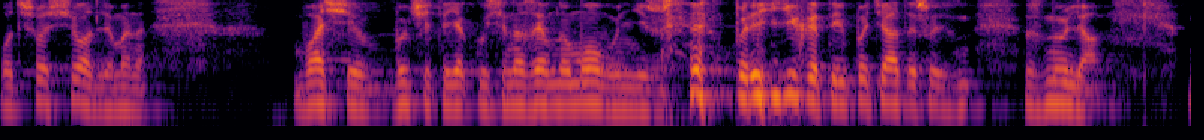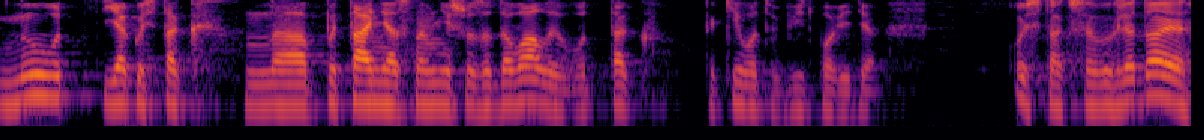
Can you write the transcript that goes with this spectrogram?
от що, що для мене. Важче вивчити якусь іноземну мову, ніж переїхати і почати щось з нуля. Ну, от якось так на питання основні, що задавали, от так, такі от відповіді. Ось так все виглядає.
